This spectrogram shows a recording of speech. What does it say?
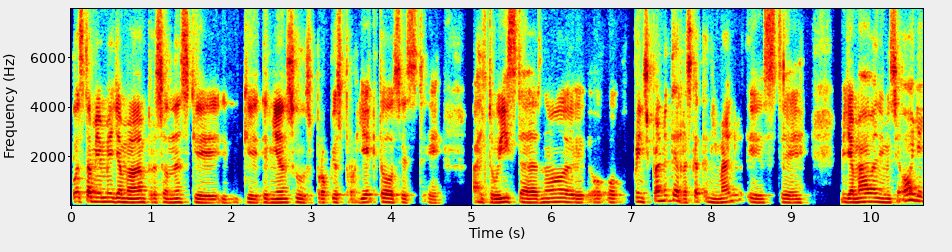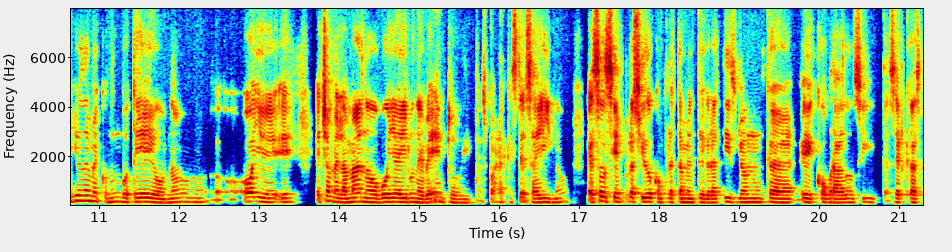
pues también me llamaban personas que, que tenían sus propios proyectos este, altruistas, ¿no? Eh, o, principalmente rescate animal, este, me llamaban y me decían, oye, ayúdame con un boteo, ¿no? Oye, eh, échame la mano, voy a ir a un evento y pues para que estés ahí, ¿no? Eso siempre ha sido completamente gratis, yo nunca he cobrado si te acercas.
